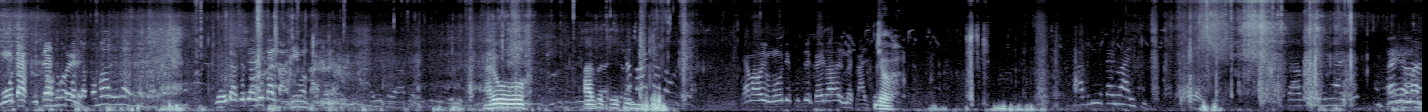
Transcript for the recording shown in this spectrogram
મોટા કૂતરા શું કરે? હારું હાર તો ઠીક છે ને. એમાં ઓલી મોટી કૂતરી કઈડો આવે મેં કાલ જો આઈને માં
